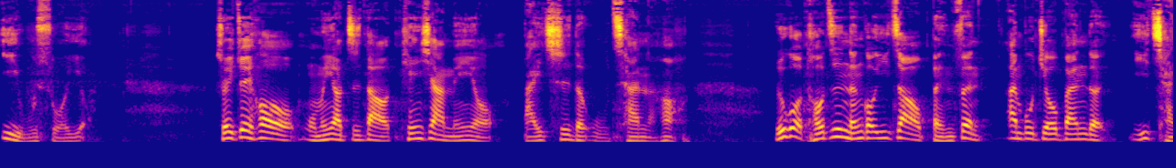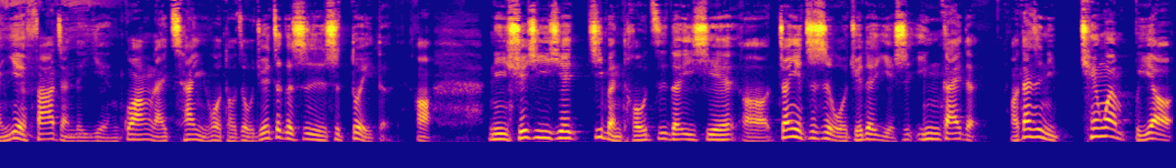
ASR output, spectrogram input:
一无所有。所以最后，我们要知道，天下没有白吃的午餐了，哈。如果投资能够依照本分、按部就班的以产业发展的眼光来参与或投资，我觉得这个是是对的。啊，你学习一些基本投资的一些呃专业知识，我觉得也是应该的。啊，但是你千万不要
